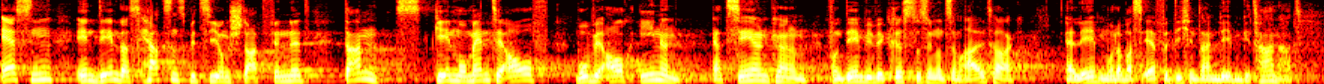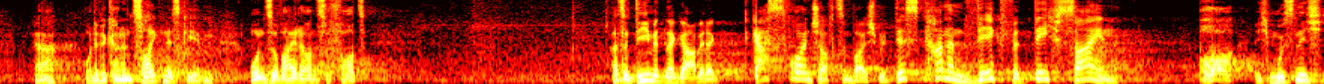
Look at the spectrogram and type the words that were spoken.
Essen, in dem das Herzensbeziehung stattfindet, dann gehen Momente auf, wo wir auch ihnen erzählen können von dem, wie wir Christus in unserem Alltag erleben oder was er für dich in deinem Leben getan hat. Ja? Oder wir können Zeugnis geben und so weiter und so fort. Also die mit einer Gabe der Gastfreundschaft zum Beispiel, das kann ein Weg für dich sein. Boah, ich muss nicht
